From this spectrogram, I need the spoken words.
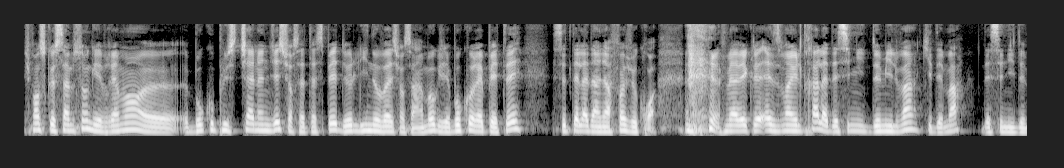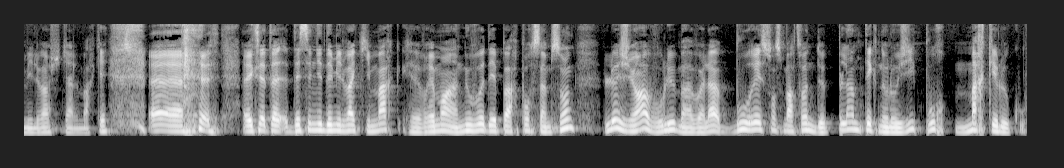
Je pense que Samsung est vraiment euh, beaucoup plus challengé sur cet aspect de l'innovation. C'est un mot que j'ai beaucoup répété. C'était la dernière fois, je crois. mais avec le S20 Ultra, la décennie 2020 qui démarre, décennie 2020, je tiens à le marquer, avec cette décennie 2020 qui marque vraiment un nouveau départ pour Samsung, le géant a voulu bah, voilà, bourrer son smartphone de plein de technologies pour marquer le coup.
